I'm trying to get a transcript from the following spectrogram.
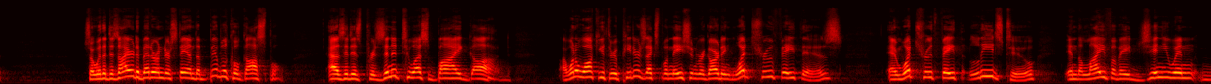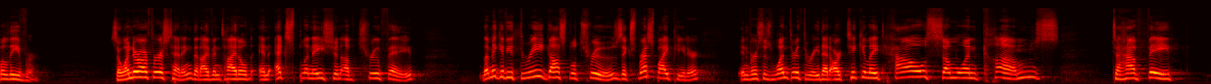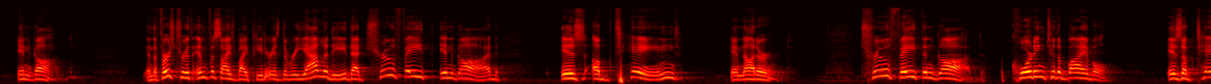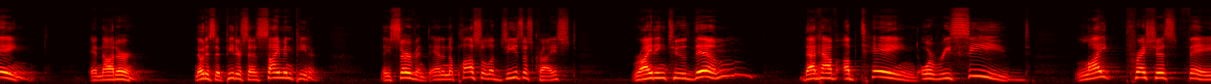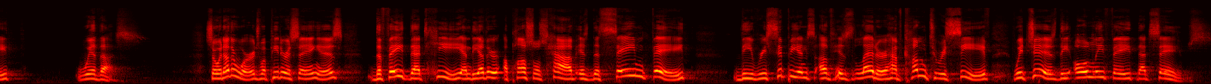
So, with a desire to better understand the biblical gospel as it is presented to us by God, I want to walk you through Peter's explanation regarding what true faith is and what truth faith leads to in the life of a genuine believer. So, under our first heading that I've entitled An Explanation of True Faith, let me give you three gospel truths expressed by Peter in verses 1 through 3 that articulate how someone comes to have faith in God. And the first truth emphasized by Peter is the reality that true faith in God is obtained and not earned. True faith in God, according to the Bible, is obtained and not earned. Notice it, Peter says, Simon Peter, a servant and an apostle of Jesus Christ, writing to them that have obtained or received like precious faith with us. So, in other words, what Peter is saying is the faith that he and the other apostles have is the same faith the recipients of his letter have come to receive, which is the only faith that saves.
